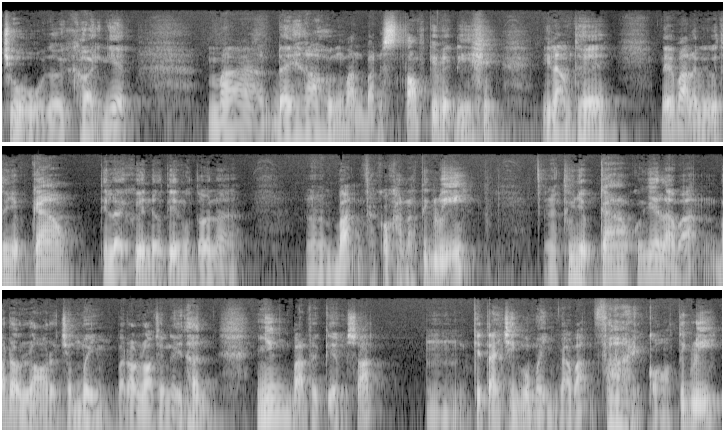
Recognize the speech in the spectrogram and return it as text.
chủ rồi khởi nghiệp mà đầy hào hứng bạn bạn stop cái việc đi đi làm thuê. Nếu bạn là người có thu nhập cao thì lời khuyên đầu tiên của tôi là uh, bạn phải có khả năng tích lũy. Uh, thu nhập cao có nghĩa là bạn bắt đầu lo được cho mình bắt đầu lo cho người thân. Nhưng bạn phải kiểm soát um, cái tài chính của mình và bạn phải có tích lũy.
